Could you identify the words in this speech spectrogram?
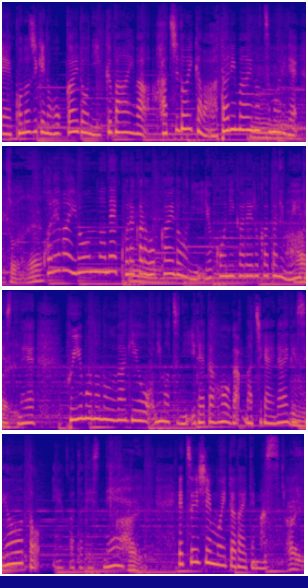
えーこの時期の北海道に行く場合は8度以下は当たり前のつもりでね。これはいろんなねこれから北海道に旅行に行かれる方にもいいですね、冬物の上着を荷物に入れた方が間違いないですよ、ということですね、はい。え追伸もいただいてます。はい。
